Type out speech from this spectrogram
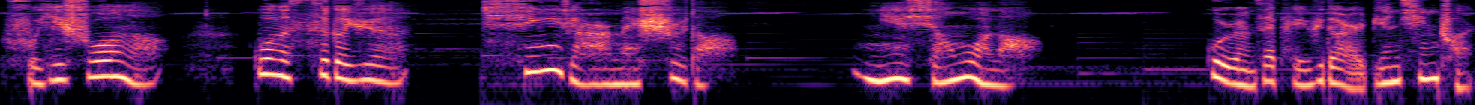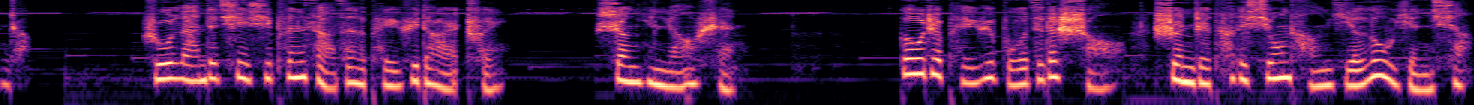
府医说了，过了四个月。轻一点儿，没事的。你也想我了。顾阮在裴玉的耳边轻喘着，如兰的气息喷洒在了裴玉的耳垂，声音撩人。勾着裴玉脖子的手顺着他的胸膛一路延下，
